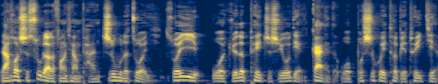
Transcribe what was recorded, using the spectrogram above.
然后是塑料的方向盘，织物的座椅，所以我觉得配置是有点盖的，我不是会特别推荐。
